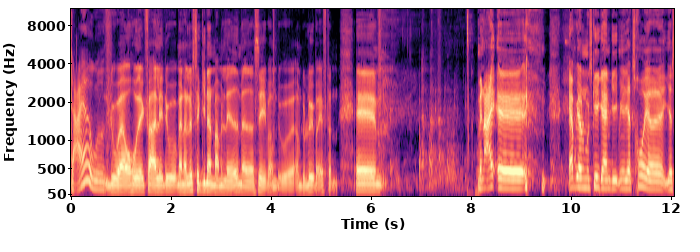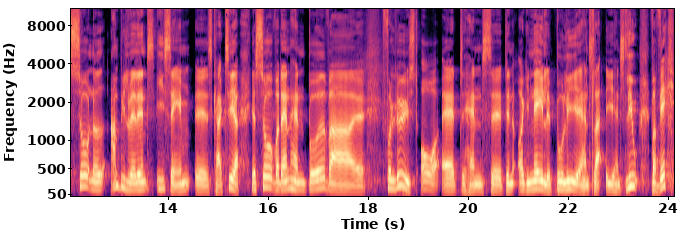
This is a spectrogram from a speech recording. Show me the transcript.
derude. Du er overhovedet ikke farlig. Du, man har lyst til at give dig en marmelade med og se, om du, om du løber efter den. Øhm, men nej, øh, jeg vil måske gerne give, men jeg tror, jeg, jeg så noget ambivalens i Sams øh, karakter. Jeg så, hvordan han både var øh, forløst over, at hans, øh, den originale bully i øh, hans, i hans liv var væk,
